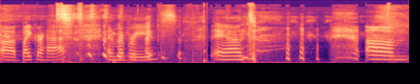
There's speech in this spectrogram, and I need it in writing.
uh, biker hat and my braids. And um,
